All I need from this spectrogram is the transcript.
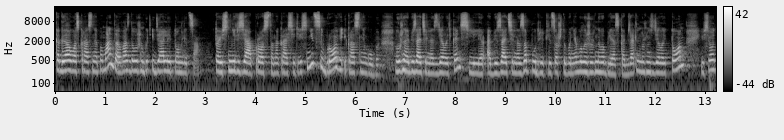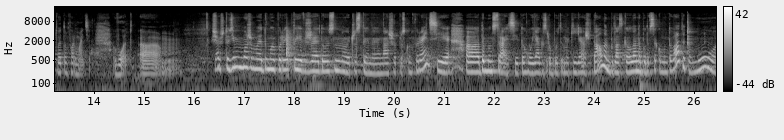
когда у вас красная помада, у вас должен быть идеальный тон лица. То есть нельзя просто накрасить ресницы, брови и красные губы. Нужно обязательно сделать консилер, обязательно запудрить лицо, чтобы не было жирного блеска, обязательно нужно сделать тон, и все вот в этом формате. Вот. Що ж, тоді ми можемо, я думаю, перейти вже до основної частини нашої прес-конференції, демонстрації того, як зробити макіяж вдалим. Будь ласка, Олена буде все коментувати, тому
